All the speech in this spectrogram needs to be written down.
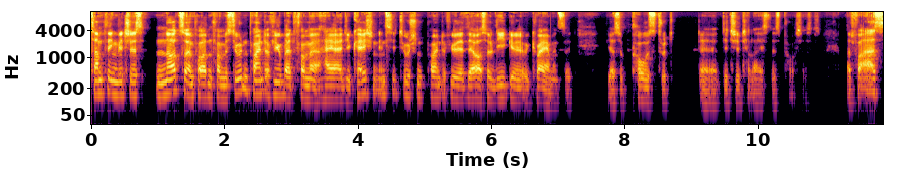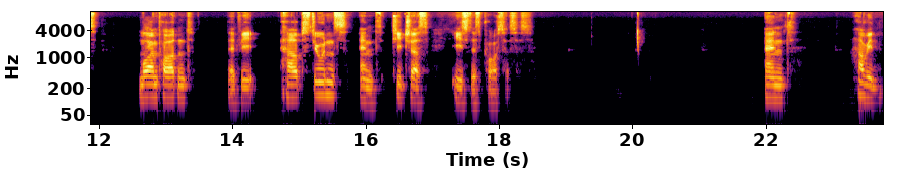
Something which is not so important from a student point of view, but from a higher education institution point of view, that there are also legal requirements that we are supposed to uh, digitalize this process. But for us, more important that we help students and teachers ease these processes. And how we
